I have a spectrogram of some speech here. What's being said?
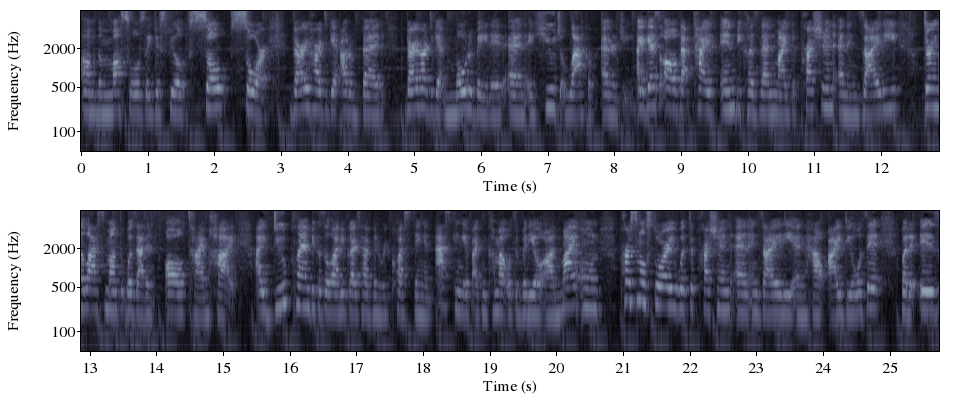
um, the muscles, they just feel so sore. Very hard to get out of bed very hard to get motivated and a huge lack of energy. I guess all of that ties in because then my depression and anxiety during the last month was at an all-time high. I do plan because a lot of you guys have been requesting and asking if I can come out with a video on my own personal story with depression and anxiety and how I deal with it, but it is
